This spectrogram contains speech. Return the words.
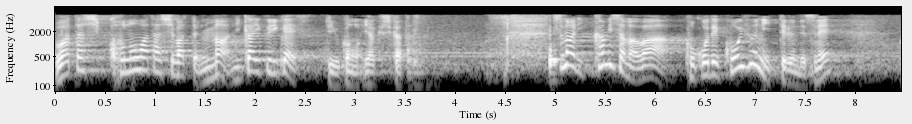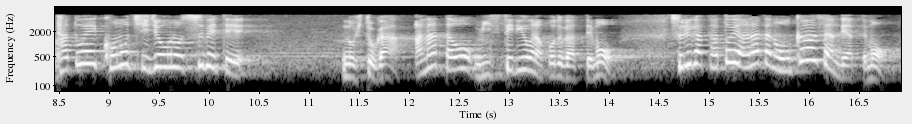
私この私はってまあ2回繰り返すっていうこの訳し方。つまり神様はここでこういうふうに言ってるんですね。たとえこの地上の全ての人があなたを見捨てるようなことがあってもそれがたとえあなたのお母さんであっても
